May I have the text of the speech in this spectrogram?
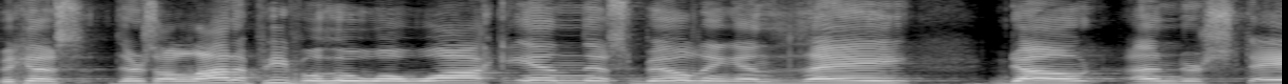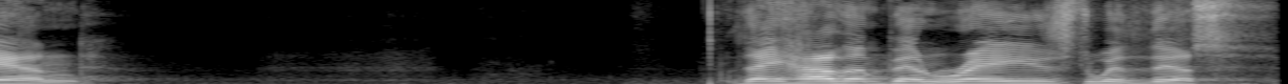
Because there's a lot of people who will walk in this building and they don't understand. They haven't been raised with this.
